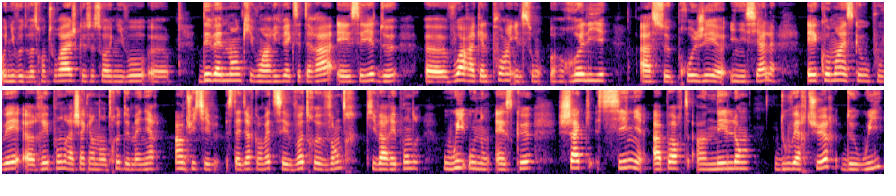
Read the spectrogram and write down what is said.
au niveau de votre entourage, que ce soit au niveau d'événements qui vont arriver, etc. Et essayer de euh, voir à quel point ils sont reliés à ce projet euh, initial et comment est-ce que vous pouvez euh, répondre à chacun d'entre eux de manière intuitive. C'est-à-dire qu'en fait, c'est votre ventre qui va répondre oui ou non. Est-ce que chaque signe apporte un élan d'ouverture, de oui,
